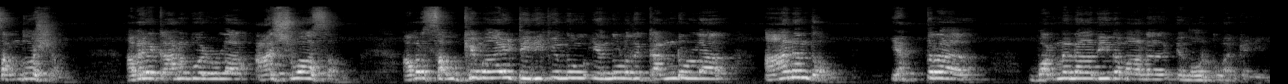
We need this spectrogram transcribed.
സന്തോഷം അവരെ കാണുമ്പോഴുള്ള ആശ്വാസം അവർ സൗഖ്യമായിട്ടിരിക്കുന്നു എന്നുള്ളത് കണ്ടുള്ള ആനന്ദം എത്ര വർണനാതീതമാണ് എന്ന് ഓർക്കുവാൻ കഴിയും.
